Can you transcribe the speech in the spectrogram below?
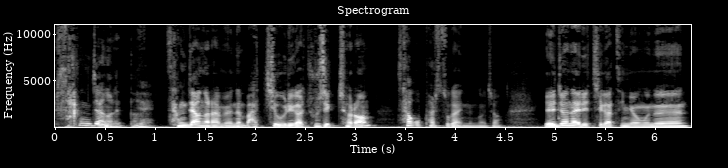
상장을 했다. 예, 상장을 하면은 마치 우리가 주식처럼 사고 팔 수가 있는 거죠. 예전에 리츠 같은 경우는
